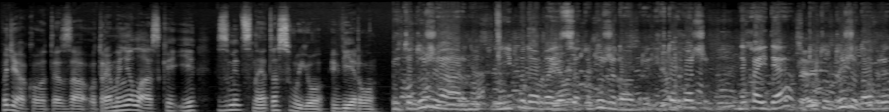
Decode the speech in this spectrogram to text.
подякувати за отримання ласки і зміцнити свою віру. Це дуже гарно, мені подобається, то дуже добре. І хто хоче, нехай йде, то тут дуже добре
